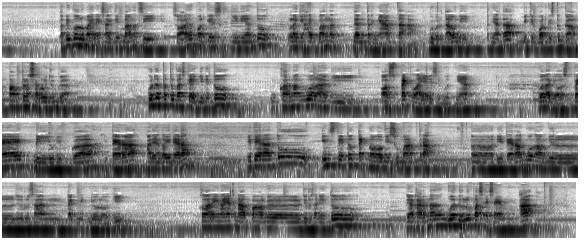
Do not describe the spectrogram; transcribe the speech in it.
tapi gue lumayan excited banget sih. Soalnya podcast ginian tuh lagi hype banget. Dan ternyata gue baru tahu nih ternyata bikin podcast tuh gampang terus seru juga. Gue dapet tugas kayak gini tuh karena gue lagi ospek lah ya disebutnya. Gue lagi ospek di univ gue ITERA. Ada yang tahu ITERA? ITERA tuh Institut Teknologi Sumatera. Uh, di ITERA gue ngambil jurusan teknik geologi kalau ada yang nanya kenapa ngambil jurusan itu ya karena gue dulu pas SMA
